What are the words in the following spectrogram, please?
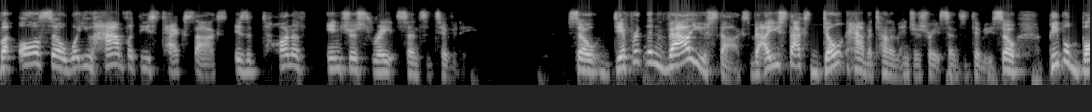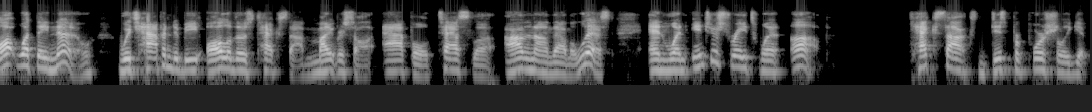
But also, what you have with these tech stocks is a ton of interest rate sensitivity. So, different than value stocks, value stocks don't have a ton of interest rate sensitivity. So, people bought what they know, which happened to be all of those tech stocks Microsoft, Apple, Tesla, on and on down the list. And when interest rates went up, tech stocks disproportionately get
